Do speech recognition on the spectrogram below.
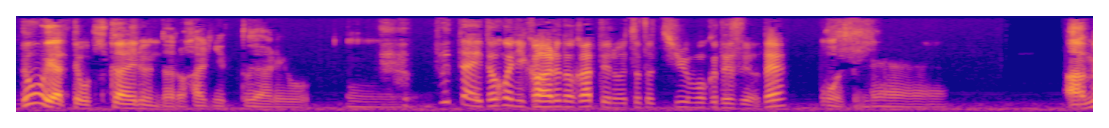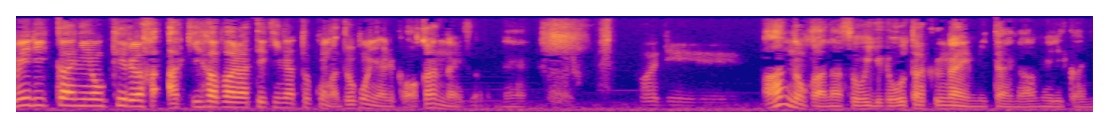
どうやって置き換えるんだろう、ハリウッドであれを。うん。舞台どこに変わるのかっていうのをちょっと注目ですよね。そうですね。アメリカにおける秋葉原的なとこがどこにあるかわかんないですよね。あんのかなそういうオタク街みたいなアメリカに。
